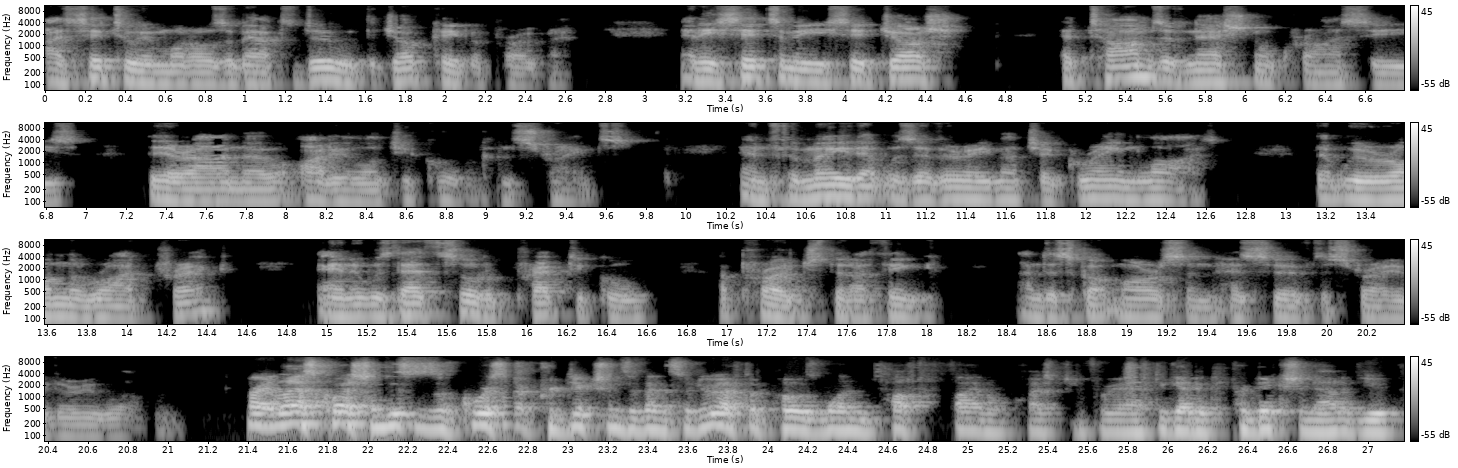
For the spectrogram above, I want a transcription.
I said to him what I was about to do with the JobKeeper program. And he said to me, he said, Josh, at times of national crises, there are no ideological constraints. And for me, that was a very much a green light that we were on the right track. And it was that sort of practical approach that I think under Scott Morrison has served Australia very well. All right, last question. This is, of course, a predictions event. So I do have to pose one tough final question for you. I have to get a prediction out of you.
